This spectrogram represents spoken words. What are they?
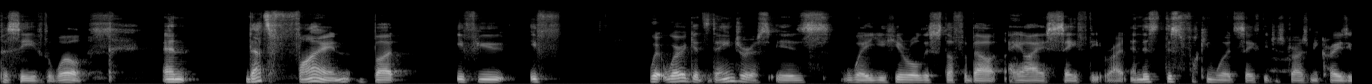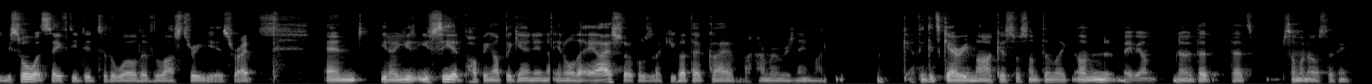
perceive the world and that's fine but if you if where, where it gets dangerous is where you hear all this stuff about AI safety, right? And this this fucking word safety just drives me crazy. We saw what safety did to the world over the last three years, right? And you know, you, you see it popping up again in, in all the AI circles. Like you got that guy, I can't remember his name, like I think it's Gary Marcus or something like. Oh, no, maybe I'm no, that that's someone else. I think.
